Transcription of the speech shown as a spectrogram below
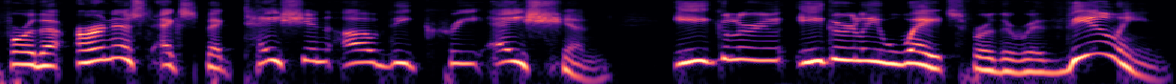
for the earnest expectation of the creation eagerly eagerly waits for the revealing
